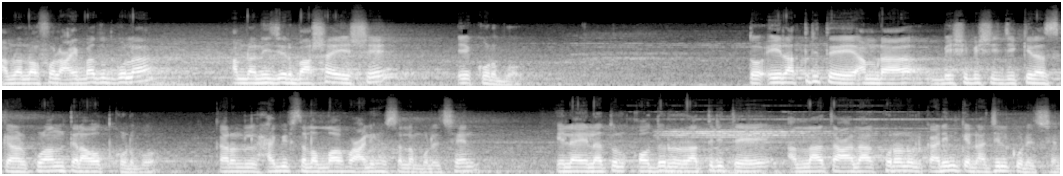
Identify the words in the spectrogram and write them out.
আমরা নফল ইবাদতগুলা আমরা নিজের বাসায় এসে এ করব। তো এই রাত্রিতে আমরা বেশি বেশি জিকির, আজকার, কোরআন তেলাওয়াত করব। কারণ হাবিব সাল্লাহ আলী হাসাল্লাম বলেছেন এলা ইলাতুল কদর রাত্রিতে আল্লাহ তালা কোরআনুল কারিমকে নাজিল করেছেন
